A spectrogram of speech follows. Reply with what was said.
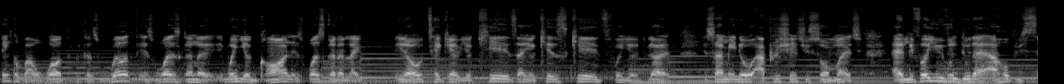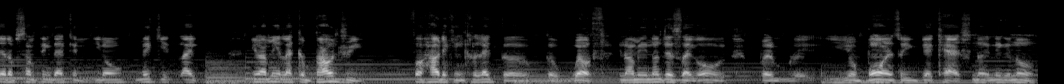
Think about wealth because wealth is what's gonna when you're gone is what's gonna like you know take care of your kids and your kids' kids when you're gone. So I mean they'll appreciate you so much. And before you even do that, I hope you set up something that can you know make it like you know I mean like a boundary for how they can collect the the wealth. You know I mean? Not just like oh, but you're born so you get cash. No, nigga, no.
